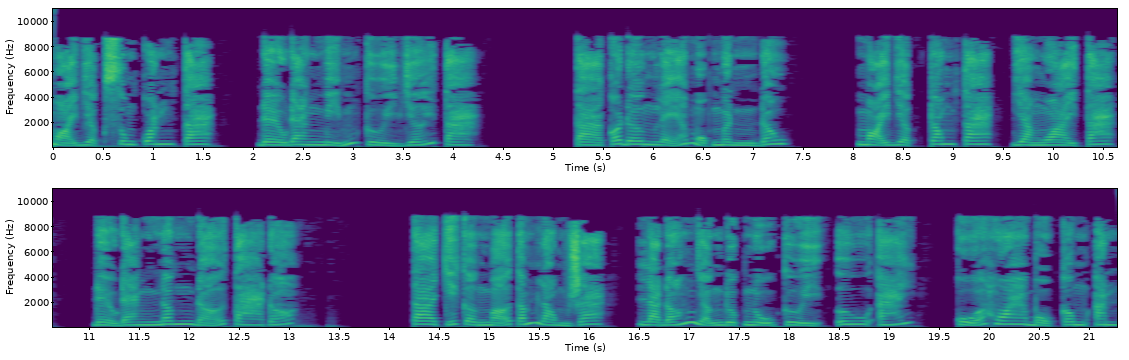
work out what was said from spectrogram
mọi vật xung quanh ta đều đang mỉm cười với ta. Ta có đơn lẻ một mình đâu. Mọi vật trong ta và ngoài ta đều đang nâng đỡ ta đó. Ta chỉ cần mở tấm lòng ra là đón nhận được nụ cười ưu ái của hoa bồ công anh.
